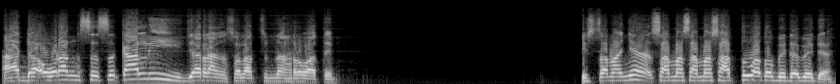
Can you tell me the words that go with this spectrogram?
Ada orang sesekali jarang sholat sunnah rawatib. Istananya sama-sama satu atau beda-beda?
